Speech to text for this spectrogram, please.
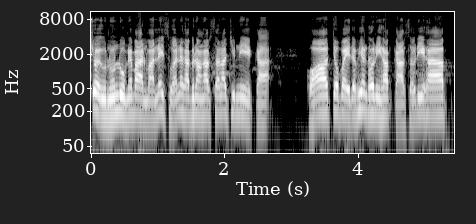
ช่วยอุดหนุนลูกในบ้านวานในสวนนะครับพี่น้องครับสำหรับชิมนี้กะขอจบไปแต่เพียงเท่านี้ครับกราบสวัสดีครับ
